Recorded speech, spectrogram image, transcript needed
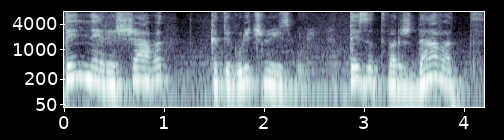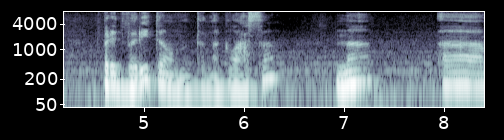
Те не решават категорично избори. Те затвърждават предварителната нагласа на а,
